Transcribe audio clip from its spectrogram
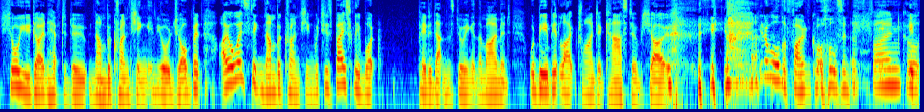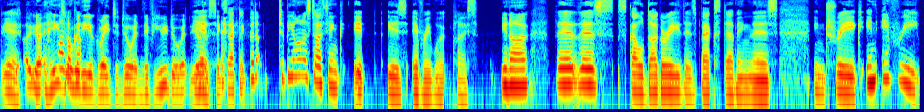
sure you don't have to do number crunching in your job, but I always think number crunching, which is basically what Peter Dutton's doing at the moment, would be a bit like trying to cast a show. you know, all the phone calls and phone call, if- yeah. uh, yeah, He's Oh, look, already agreed to do it, and if you do it, you know- Yes, exactly. But uh, to be honest, I think it is every workplace. You know, there, there's skullduggery, there's backstabbing, there's intrigue in every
